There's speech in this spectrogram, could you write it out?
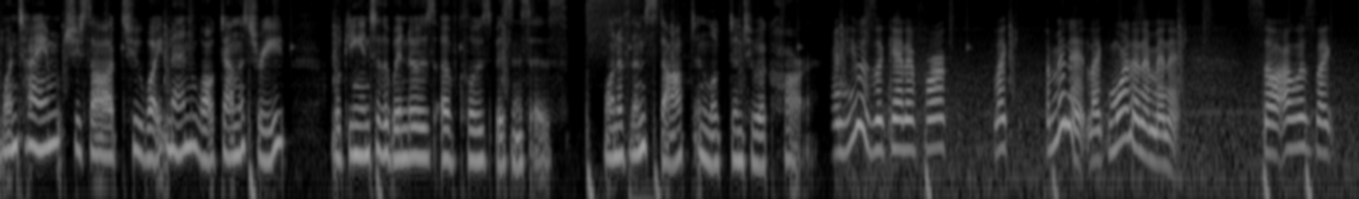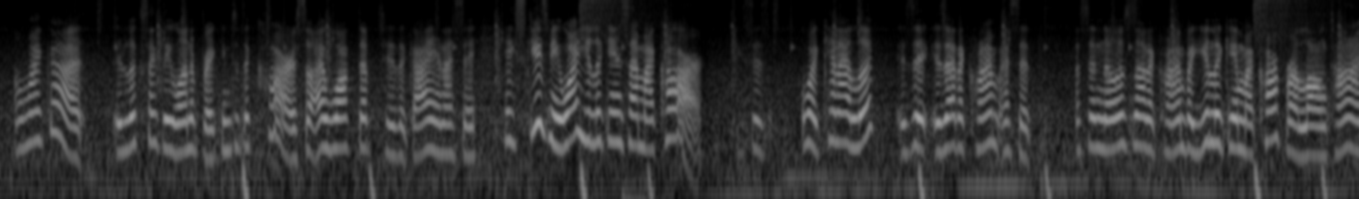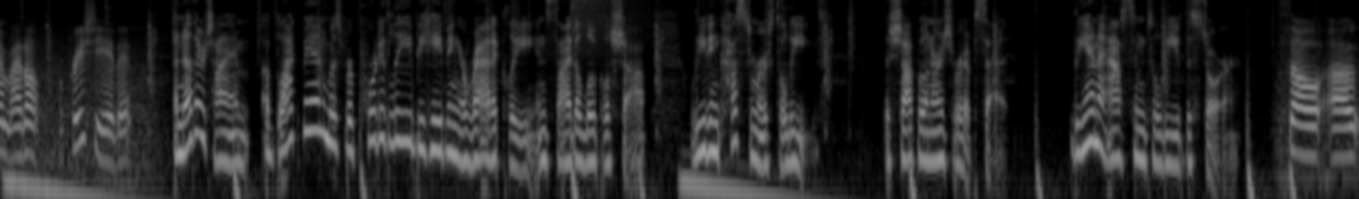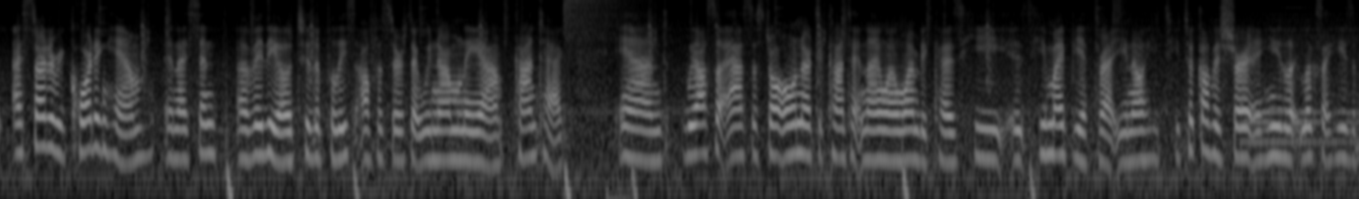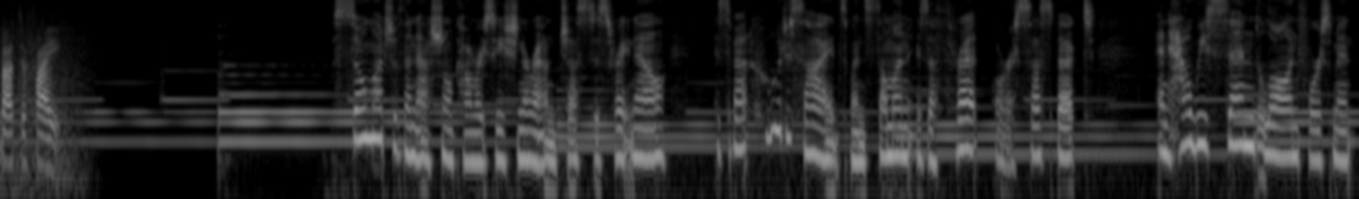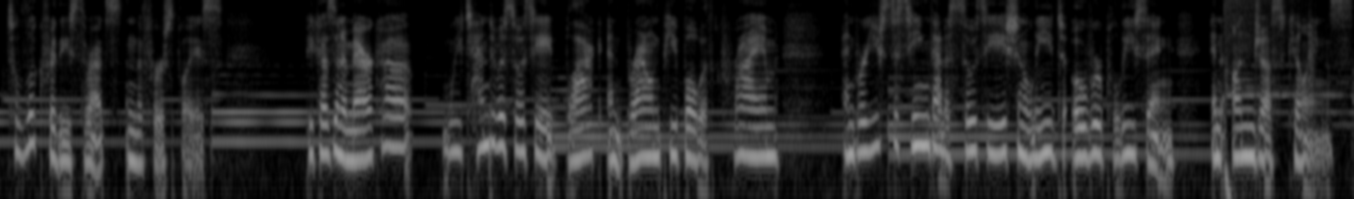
One time, she saw two white men walk down the street looking into the windows of closed businesses. One of them stopped and looked into a car. And he was looking at it for like a minute, like more than a minute. So I was like, oh my God, it looks like they want to break into the car. So I walked up to the guy and I say, hey, excuse me, why are you looking inside my car? He says, what, can I look? Is it is that a crime? I said, I said, no, it's not a crime, but you're looking in my car for a long time. I don't appreciate it. Another time, a black man was reportedly behaving erratically inside a local shop, leading customers to leave. The shop owners were upset. Leanna asked him to leave the store. So uh, I started recording him and I sent a video to the police officers that we normally uh, contact. And we also asked the store owner to contact 911 because he is he might be a threat. You know, he, he took off his shirt and he lo- looks like he's about to fight. So much of the national conversation around justice right now is about who decides when someone is a threat or a suspect and how we send law enforcement to look for these threats in the first place. Because in America, we tend to associate black and brown people with crime, and we're used to seeing that association lead to over policing and unjust killings.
